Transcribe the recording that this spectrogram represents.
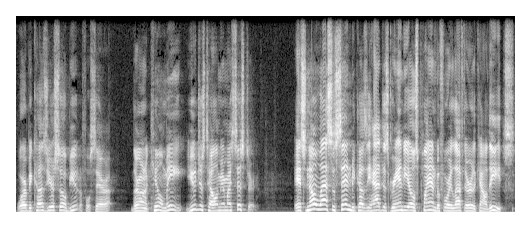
where because you're so beautiful, Sarah, they're going to kill me, you just tell them you're my sister. It's no less a sin because he had this grandiose plan before he left the Ur of the Chaldees.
